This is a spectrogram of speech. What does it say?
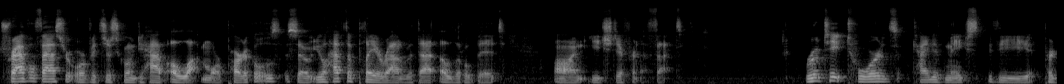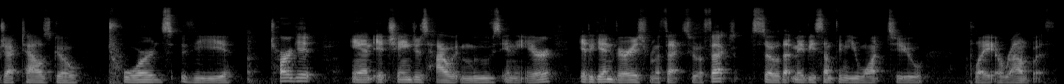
travel faster or if it's just going to have a lot more particles. So you'll have to play around with that a little bit on each different effect. Rotate towards kind of makes the projectiles go towards the target and it changes how it moves in the air. It again varies from effect to effect, so that may be something you want to play around with.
